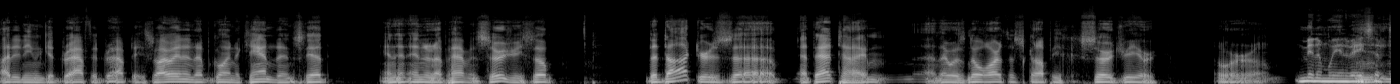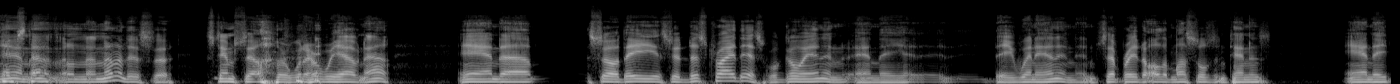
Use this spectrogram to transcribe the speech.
I didn't even get drafted draft day. So I ended up going to Canada instead, and then ended up having surgery. So the doctors uh, at that time. Uh, there was no arthroscopic surgery or or um, minimally invasive type yeah, stuff. None, none of this uh, stem cell or whatever we have now. And uh, so they said, let's try this. We'll go in, and and they uh, they went in and, and separated all the muscles and tendons, and they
